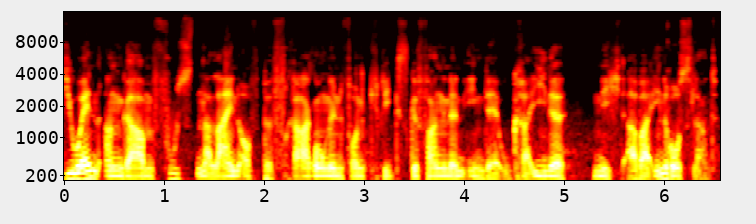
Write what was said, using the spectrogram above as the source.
die UN-Angaben fußten allein auf Befragungen von Kriegsgefangenen in der Ukraine, nicht aber in Russland.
